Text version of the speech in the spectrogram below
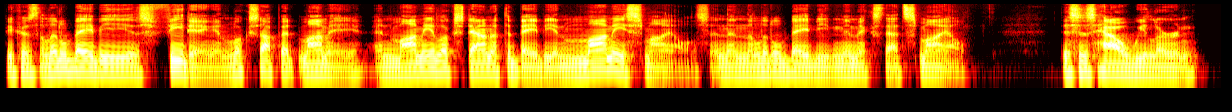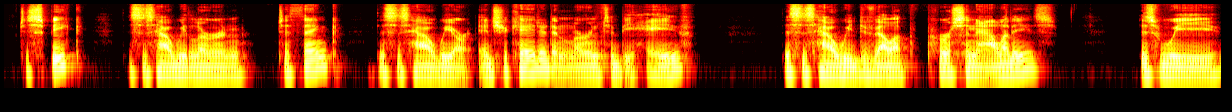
because the little baby is feeding and looks up at mommy, and mommy looks down at the baby, and mommy smiles, and then the little baby mimics that smile. This is how we learn to speak. This is how we learn to think. This is how we are educated and learn to behave. This is how we develop personalities, is we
